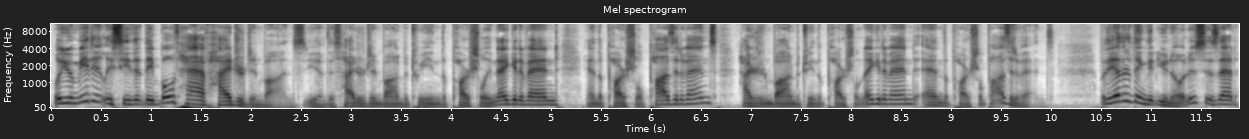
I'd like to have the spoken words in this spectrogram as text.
well, you immediately see that they both have hydrogen bonds. You have this hydrogen bond between the partially negative end and the partial positive ends, hydrogen bond between the partial negative end and the partial positive ends. But the other thing that you notice is that,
